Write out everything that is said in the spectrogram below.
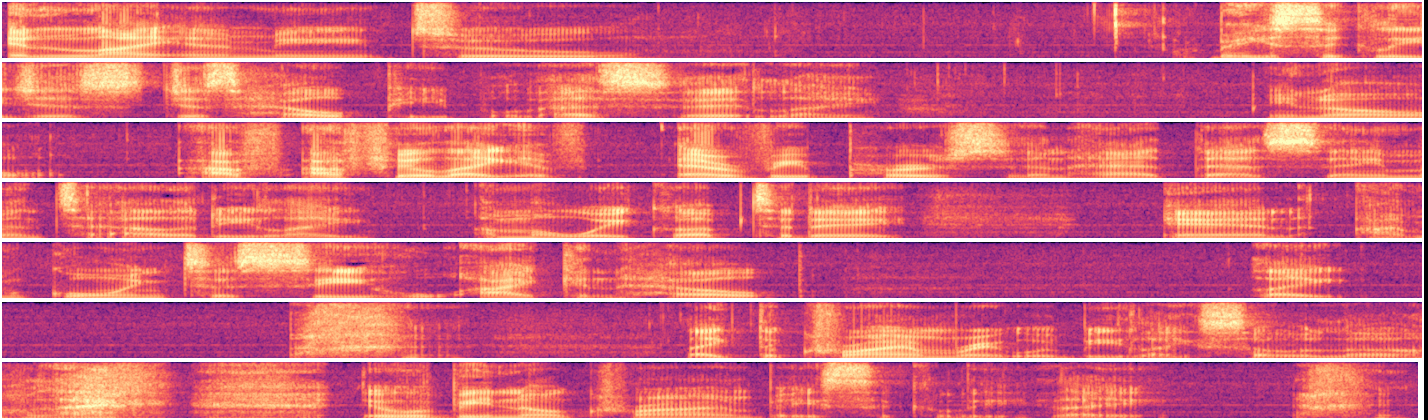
enlightened me to basically just just help people. That's it. Like, you know, I I feel like if every person had that same mentality, like I'm gonna wake up today and I'm going to see who I can help. Like, like the crime rate would be like so low. Like, it would be no crime basically. Like.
